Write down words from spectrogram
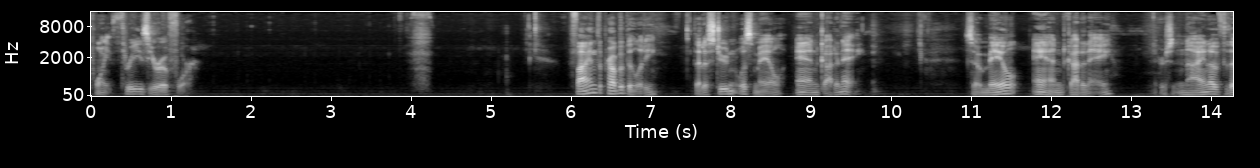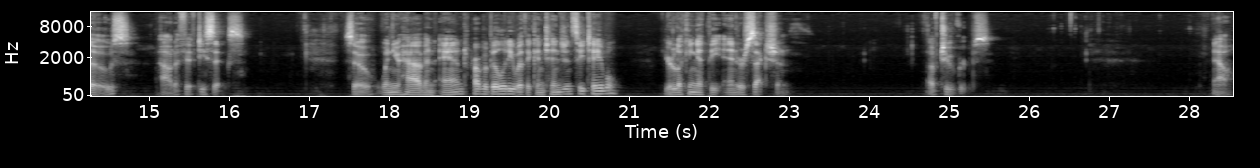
0.304. Find the probability that a student was male and got an A. So male and got an A. There's nine of those out of 56. So when you have an AND probability with a contingency table, you're looking at the intersection of two groups. Now,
